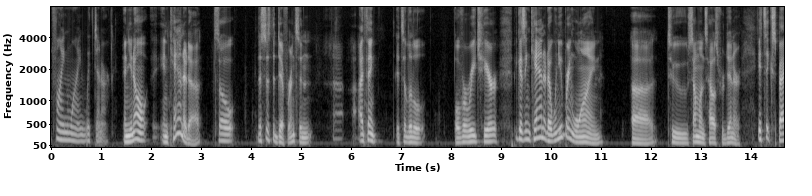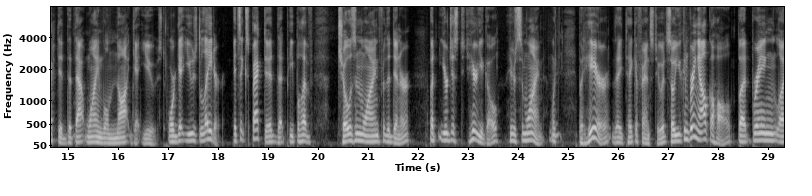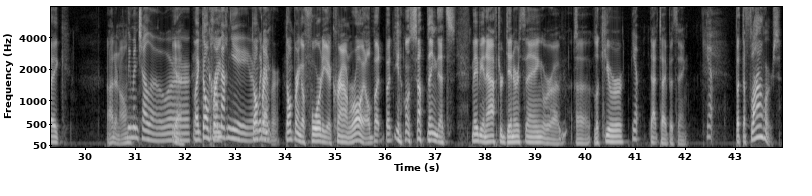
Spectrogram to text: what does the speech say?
fine wine with dinner. And you know, in Canada, so this is the difference, and uh, I think it's a little overreach here because in Canada, when you bring wine uh, to someone's house for dinner, it's expected that that wine will not get used or get used later. It's expected that people have chosen wine for the dinner, but you're just here. You go. Here's some wine. Mm-hmm. Which, but here they take offense to it. So you can bring alcohol, but bring like I don't know. Limoncello or Yeah, like don't Grand bring Marnier or don't whatever. bring don't bring a forty a Crown Royal, but but you know something that's maybe an after dinner thing or a, mm-hmm. a liqueur, Yep. that type of thing. Yep. But the flowers,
